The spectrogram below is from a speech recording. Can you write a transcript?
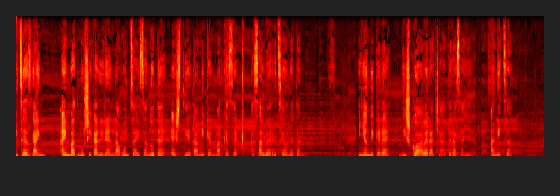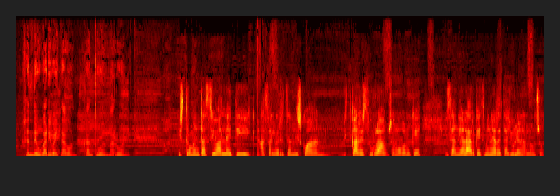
Hitzez gain, hainbat musikariren laguntza izan dute Esti eta Mikel Marquezek azal berritze honetan. Inondik ere, diskoa aberatsa atera zaie, anitza. Jende ugari baitago, kantuen barruan. Instrumentazio aldetik, azalberritzen diskoan bizkarre zurra, esango genuke, izan diala Arkaitz Miner eta Julen Alonso.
